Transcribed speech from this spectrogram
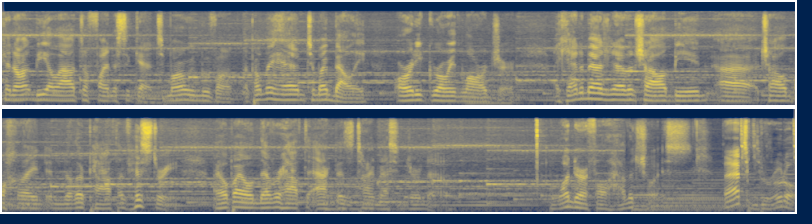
cannot be allowed to find us again. Tomorrow we move on. I put my hand to my belly, already growing larger. I can't imagine having a child being uh, a child behind in another path of history. I hope I will never have to act as a time messenger now. I wonder if I'll have a choice. That's brutal.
